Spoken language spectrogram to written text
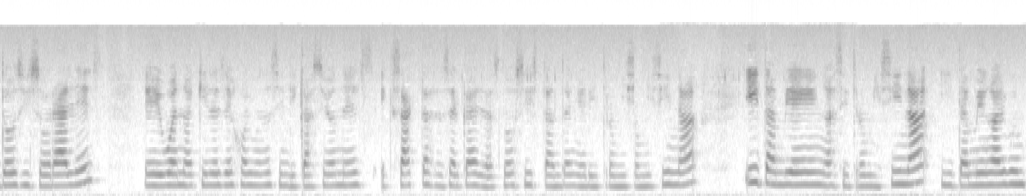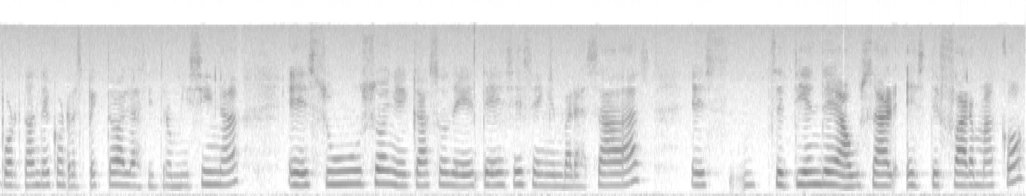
dosis orales. Eh, bueno, aquí les dejo algunas indicaciones exactas acerca de las dosis tanto en eritromicina y también en acitromicina y también algo importante con respecto a la acitromicina es su uso en el caso de ETS en embarazadas. Es, se tiende a usar este fármaco.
